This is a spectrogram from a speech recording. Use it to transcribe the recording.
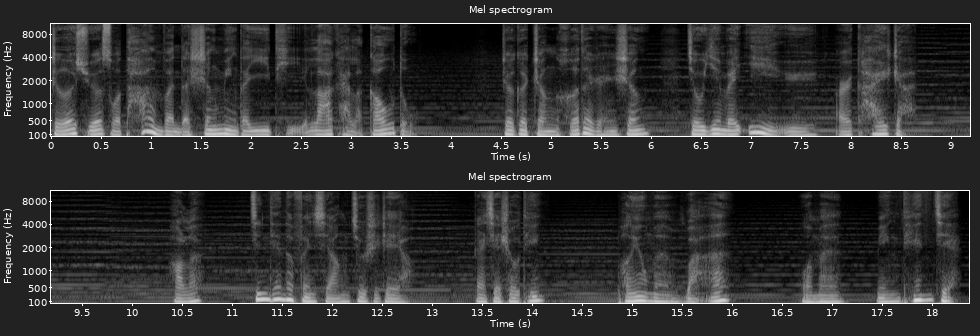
哲学所探问的生命的一体拉开了高度，这个整合的人生就因为抑郁而开展。好了，今天的分享就是这样，感谢收听，朋友们晚安，我们明天见。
